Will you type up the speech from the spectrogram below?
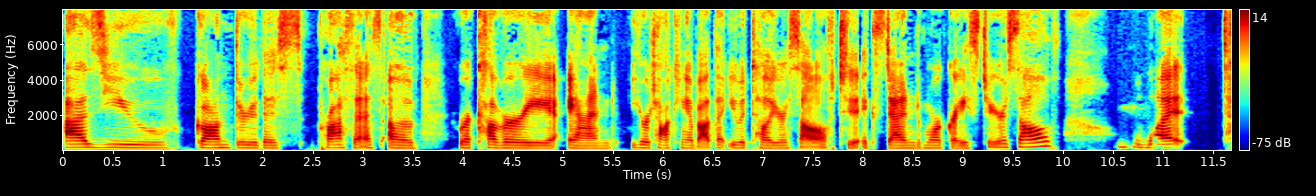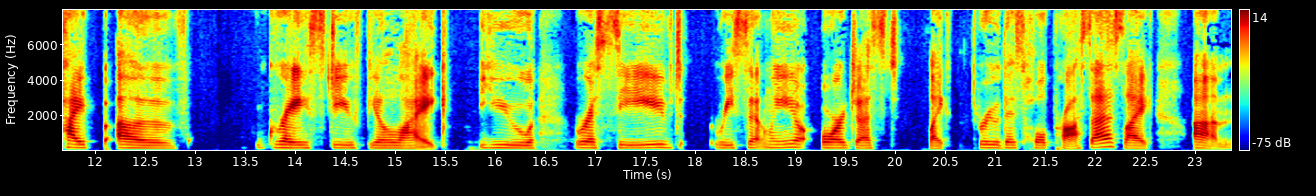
as you've gone through this process of recovery and you were talking about that you would tell yourself to extend more grace to yourself, mm-hmm. what type of grace do you feel like you received recently or just like through this whole process like um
